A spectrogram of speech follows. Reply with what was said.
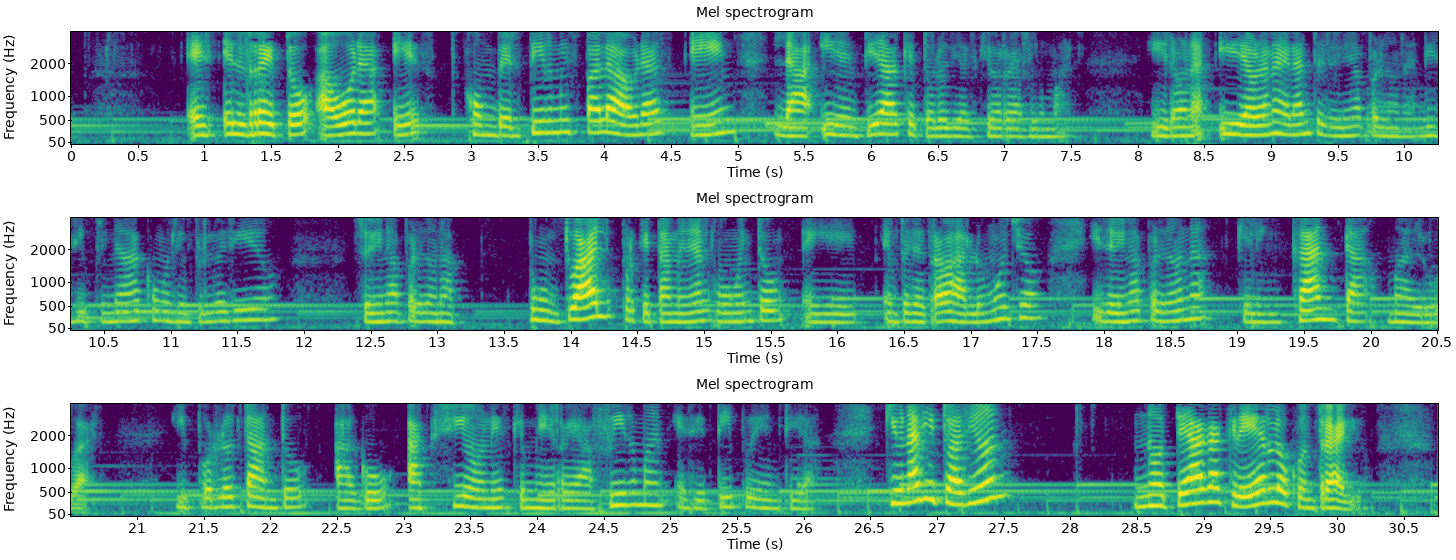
Es, el reto ahora es convertir mis palabras en la identidad que todos los días quiero reafirmar. Y de, ahora, en adelante soy una persona disciplinada como siempre lo he sido. Soy una persona puntual porque también en algún momento eh, empecé a trabajarlo mucho y soy una persona que le encanta madrugar y por lo tanto hago acciones que me reafirman ese tipo de identidad. Que una situación no te haga creer lo contrario.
